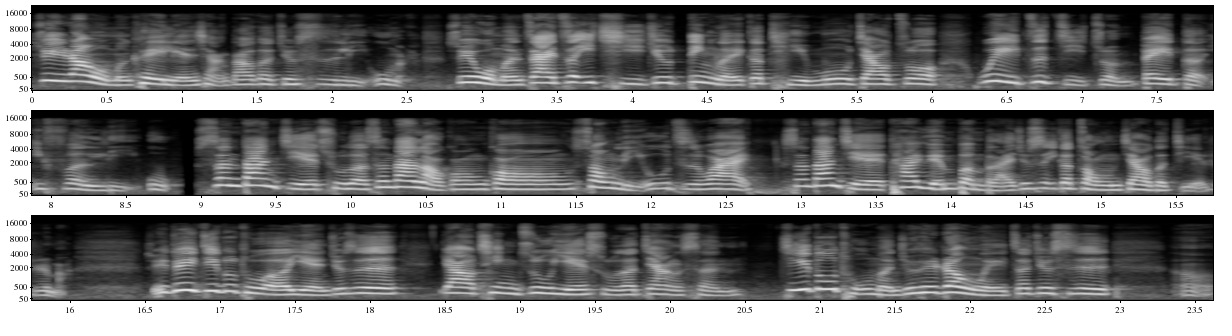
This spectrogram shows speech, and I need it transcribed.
最让我们可以联想到的就是礼物嘛。所以我们在这一期就定了一个题目，叫做“为自己准备的一份礼物”。圣诞节除了圣诞老公公送礼物之外，圣诞节它原本本来就是一个宗教的节日嘛，所以对于基督徒而言，就是要庆祝耶稣的降生。基督徒们就会认为这就是呃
